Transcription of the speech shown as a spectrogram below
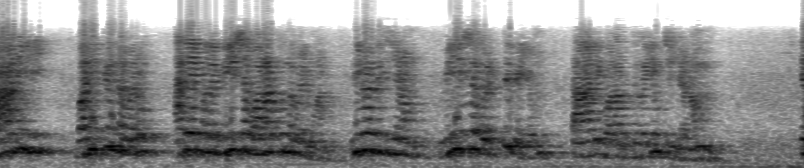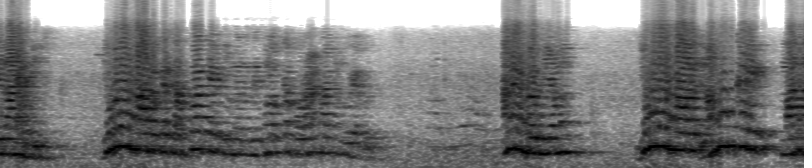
താടി പഠിക്കുന്നവരും അതേപോലെ മീശ വളർത്തുന്നവരുമാണ്. നിങ്ങൾ എന്ത് ചെയ്യണം? മീശ വെട്ടുകയും താടി വളർത്തുകയും ചെയ്യണം. എന്നാണ് ഹദീസ്. ജൂതന്മാരൊക്കെ ചപ്പാത്തി തിന്നുന്നത് നിങ്ങളൊക്കെ പൊറാട്ടാക്കാൻ പോയത് അങ്ങനെയുണ്ടോ നിയമം? ജൂലന്മാർ നമുക്ക് മത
